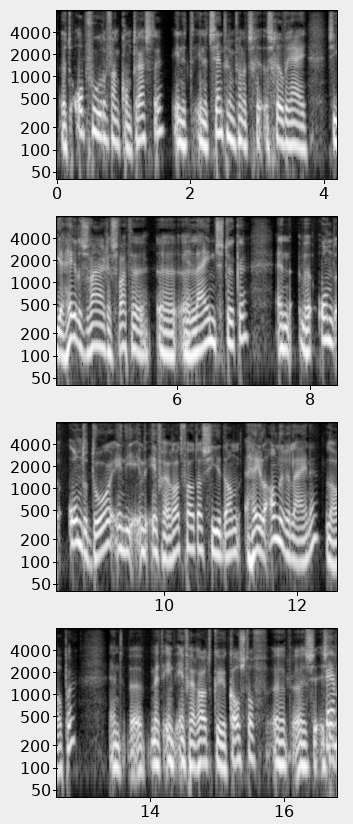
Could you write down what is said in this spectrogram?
het opvoeren van contrasten. In het, in het centrum van het sch- schilderij zie je hele zware zwarte eh, eh, lijnstukken. En we onder, onderdoor in die in- infraroodfoto's zie je dan hele andere lijnen lopen. En eh, met in- infrarood kun je koolstof zichtbaar aan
